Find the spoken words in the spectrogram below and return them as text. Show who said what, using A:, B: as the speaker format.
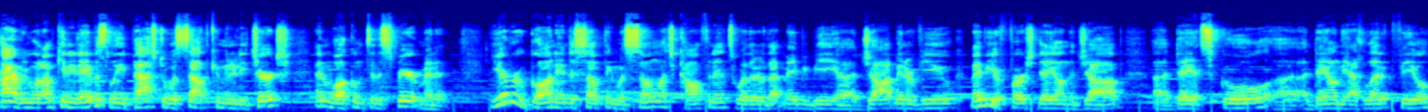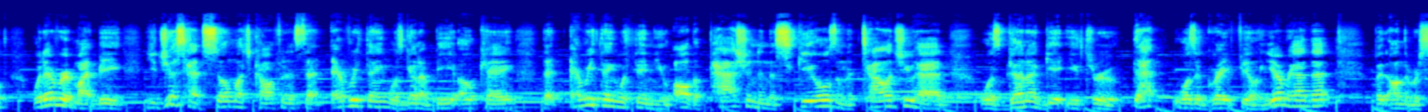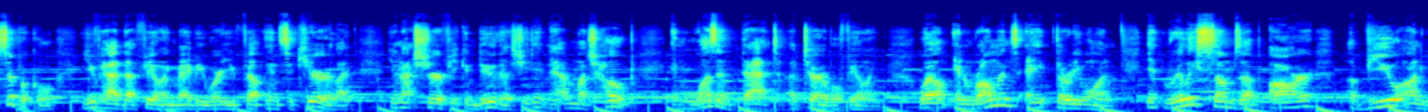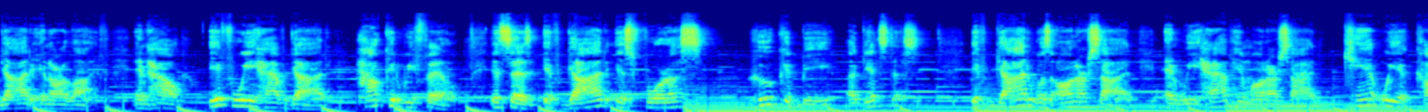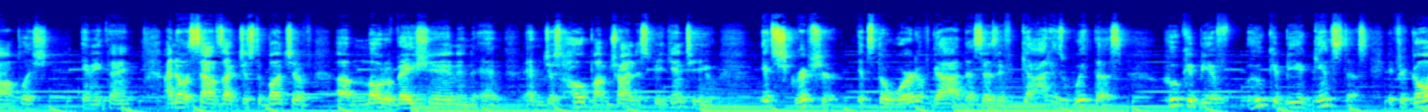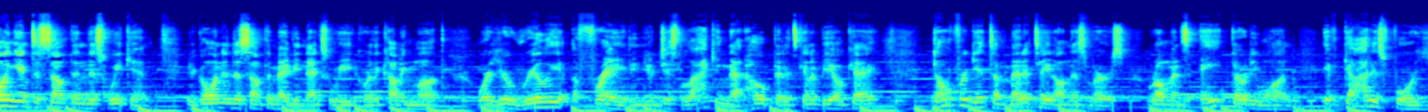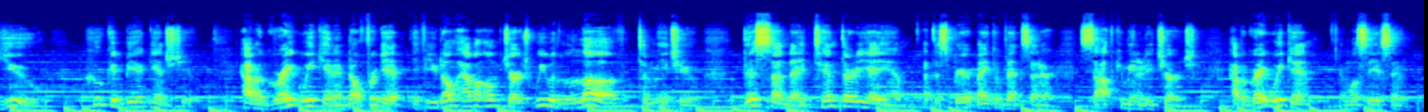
A: Hi everyone, I'm Kenny Davis, lead pastor with South Community Church, and welcome to the Spirit Minute. You ever gone into something with so much confidence, whether that maybe be a job interview, maybe your first day on the job, a day at school, a day on the athletic field, whatever it might be, you just had so much confidence that everything was going to be okay, that everything within you, all the passion and the skills and the talents you had was going to get you through. That was a great feeling. You ever had that? But on the reciprocal, you've had that feeling maybe where you felt insecure, like you're not sure if you can do this. You didn't have much hope. And wasn't that a terrible feeling? Well, in Romans 8:31, it really sums up our view on God in our life and how if we have God, how could we fail? It says, if God is for us, who could be against us? If God was on our side and we have him on our side, can't we accomplish anything. I know it sounds like just a bunch of uh, motivation and, and, and just hope I'm trying to speak into you. It's scripture. It's the word of God that says if God is with us, who could be who could be against us? If you're going into something this weekend, you're going into something maybe next week or the coming month where you're really afraid and you're just lacking that hope that it's going to be okay, don't forget to meditate on this verse, Romans 8:31. If God is for you, who could be against you? Have a great weekend and don't forget, if you don't have a home church, we would love to meet you this Sunday, 10:30 a.m. at the Spirit Bank Event Center, South Community Church. Have a great weekend and we'll see you soon.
